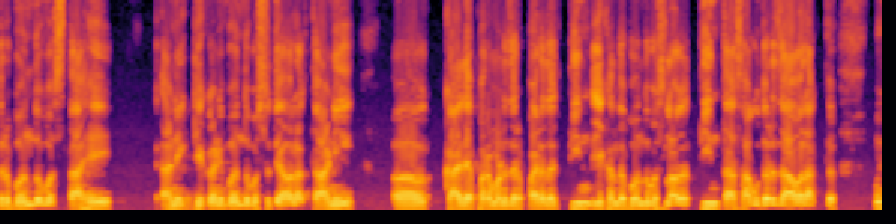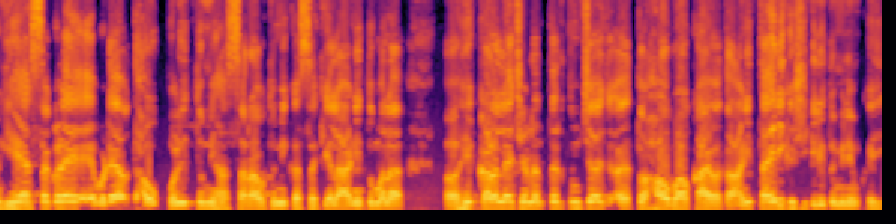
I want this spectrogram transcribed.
तर बंदोबस्त आहे अनेक ठिकाणी बंदोबस्त द्यावा लागतं. आणि कायद्याप्रमाणे जर पाहिलं तर तीन एखादा बंदोबस्त लावला तीन तास अगोदर जावं लागतं. मग हे सगळ्या एवढ्या धावपळीत तुम्ही हा सराव तुम्ही कसा केला? आणि तुम्हाला हे कळल्याच्या नंतर तुमच्या तो हावभाव काय होता? आणि तयारी कशी केली तुम्ही नेमकी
